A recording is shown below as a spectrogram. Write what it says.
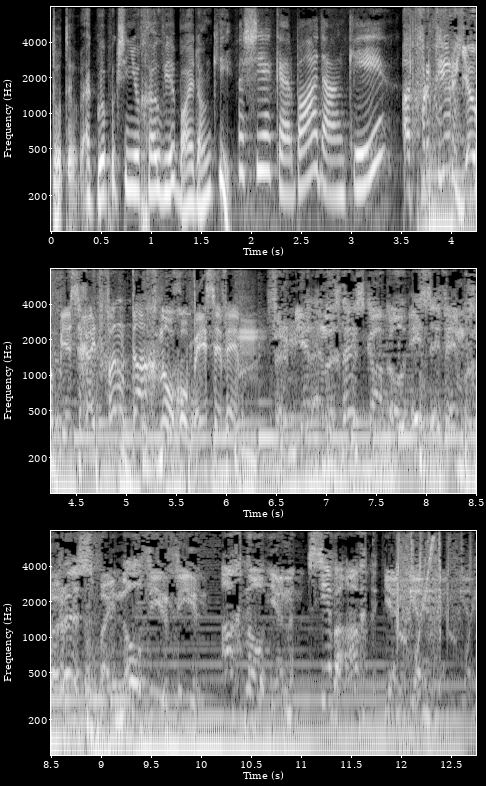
Tot ek hoop ek sien jou gou weer. Baie dankie. Verseker, baie dankie. Adverteer jou besigheid vandag nog op SFM. Vir meer inligting skakel SFM gerus by 044 801 7811.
